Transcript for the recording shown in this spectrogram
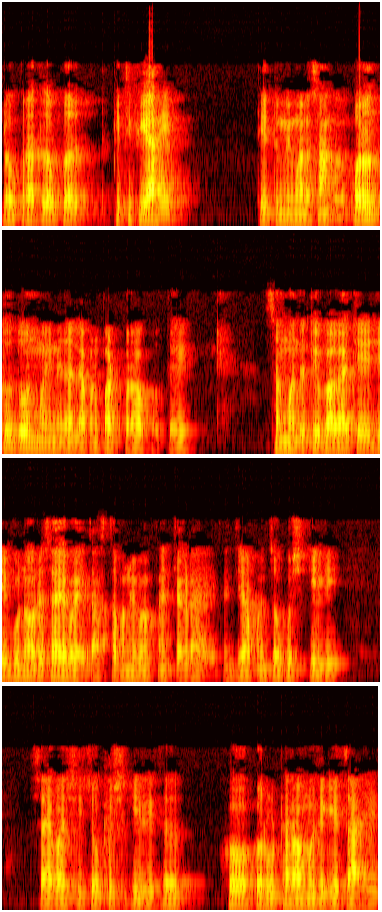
लवकरात लवकर किती फी आहे ते तुम्ही मला सांगा. परंतु दोन महिने झाले आपण पाठपुरावा करतोय. संबंधित विभागाचे जे गुणवरे साहेब आहेत आस्थापना विभाग त्यांच्याकडे आहे. त्यांची आपण चौकशी केली. साहेबाशी चौकशी केली तर खो करू ठरावामध्ये घ्यायचा आहे.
